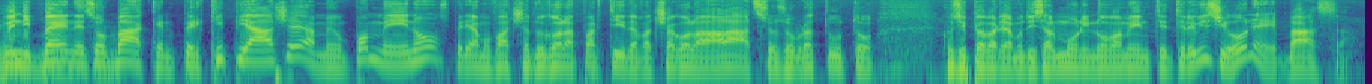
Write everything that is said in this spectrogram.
quindi bene Solbakken per chi piace, a me un po' meno, speriamo faccia due gol a partita, faccia gol alla Lazio soprattutto, così poi parliamo di Salmoni nuovamente in televisione e basta.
